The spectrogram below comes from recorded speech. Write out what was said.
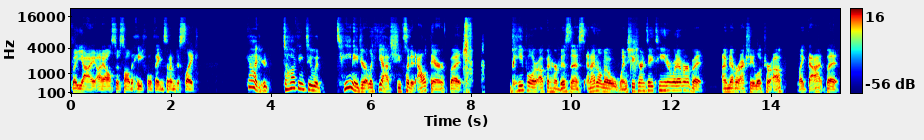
But yeah, I, I also saw the hateful things. And I'm just like, God, you're talking to a teenager. Like, yeah, she put it out there, but people are up in her business and i don't know when she turns 18 or whatever but i've never actually looked her up like that but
